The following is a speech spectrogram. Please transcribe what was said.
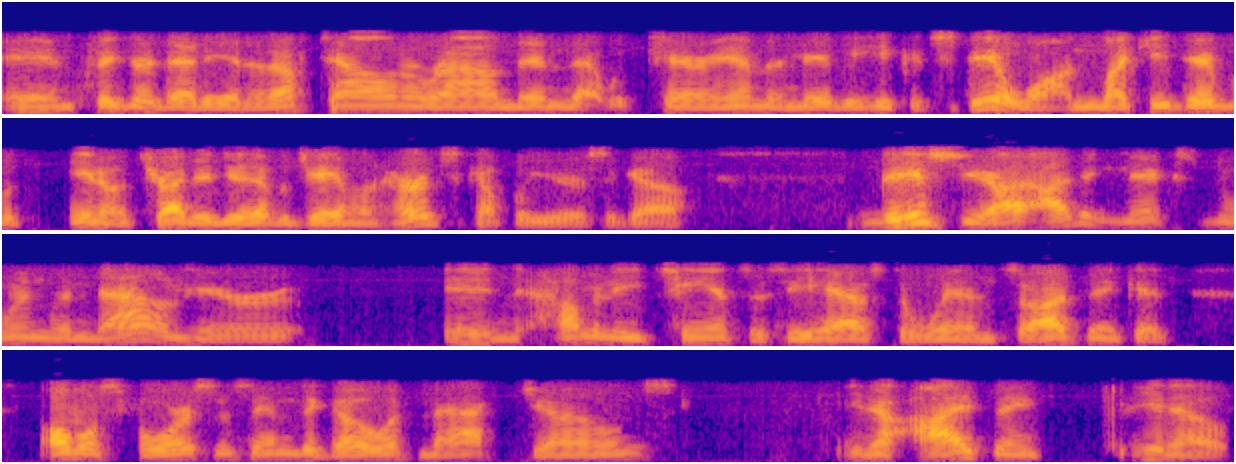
and figure that he had enough talent around him that would carry him, and maybe he could steal one, like he did with, you know, try to do that with Jalen Hurts a couple of years ago. This year, I, I think Nick's dwindling down here in how many chances he has to win. So I think it almost forces him to go with Mac Jones you know, I think you know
